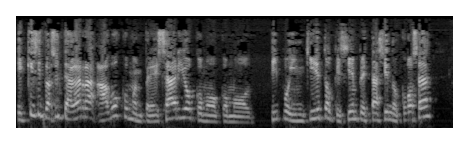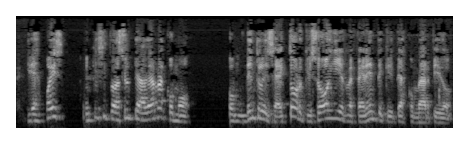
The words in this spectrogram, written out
¿en qué situación te agarra a vos como empresario, como, como tipo inquieto que siempre está haciendo cosas y después, ¿en qué situación te agarra como, como dentro del sector que sos y el referente que te has convertido?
